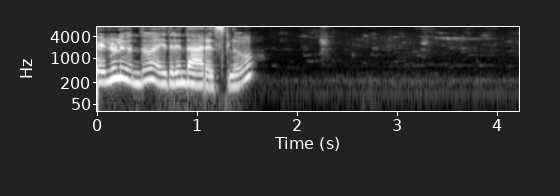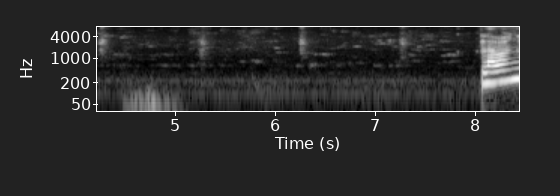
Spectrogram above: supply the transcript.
ಬೆಳ್ಳುಳ್ಳಿ ಒಂದು ಐದರಿಂದ ಆರು ಎಸ್ಲು ಲವಂಗ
